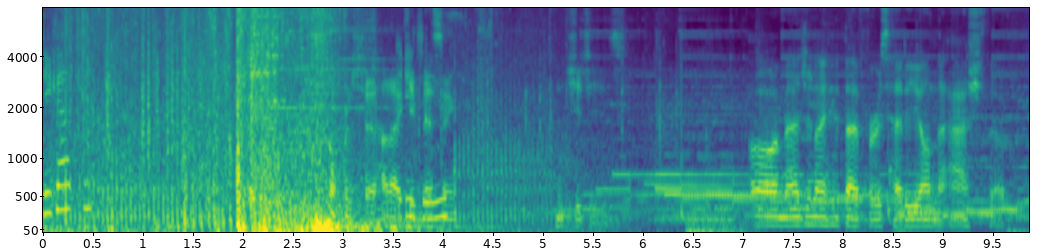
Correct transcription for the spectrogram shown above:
You got this. Oh shit, how did I keep missing? GG's. Oh, imagine I hit that first heady on the ash though.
